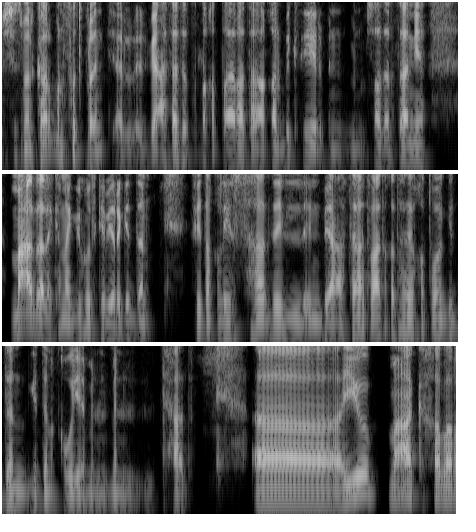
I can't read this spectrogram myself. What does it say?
شو اسمه ال carbon footprint يعني الانبعاثات اللي تطلق الطائرات أقل بكثير من من مصادر ثانية. مع ذلك هناك جهود كبيرة جدا في تقليص هذه الانبعاثات وأعتقد هذه خطوة جدا جدا قوية من من الاتحاد. آه، أيوب معك خبر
